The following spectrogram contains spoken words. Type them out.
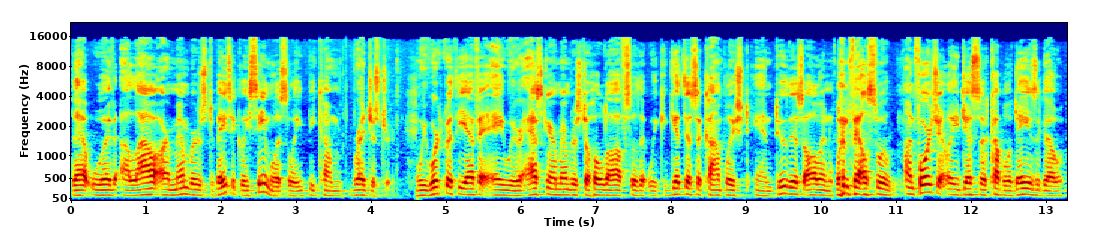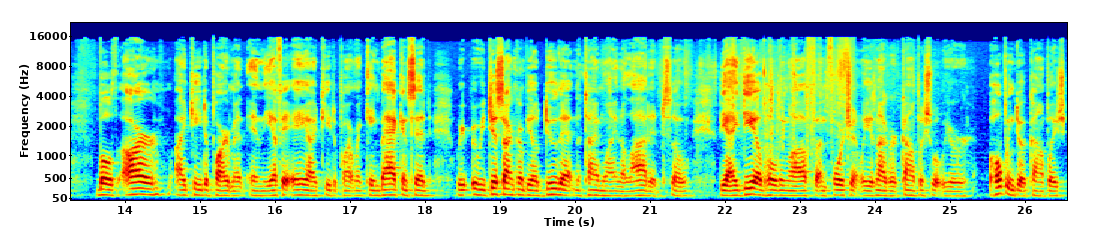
that would allow our members to basically seamlessly become registered. We worked with the FAA. We were asking our members to hold off so that we could get this accomplished and do this all in one fell swoop. Unfortunately, just a couple of days ago, both our IT department and the FAA IT department came back and said, we, we just aren't going to be able to do that in the timeline allotted. So the idea of holding off, unfortunately, is not going to accomplish what we were hoping to accomplish.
